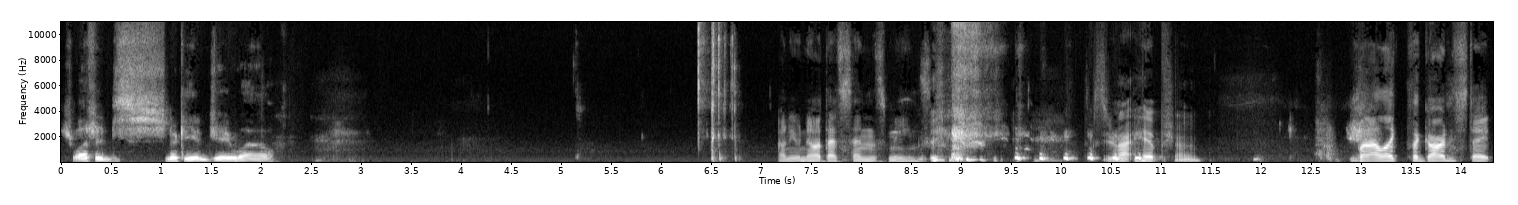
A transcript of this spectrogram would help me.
She's watching Snooki and JWoww. I don't even know what that sentence means. you're not hip, Sean. but I like the Garden State.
